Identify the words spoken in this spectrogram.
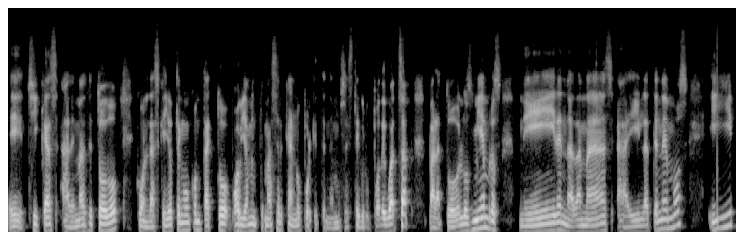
eh, chicas, además de todo, con las que yo tengo contacto obviamente más cercano porque tenemos este grupo de WhatsApp para todos los miembros. Miren, nada más, ahí la tenemos y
